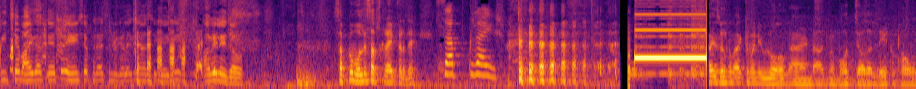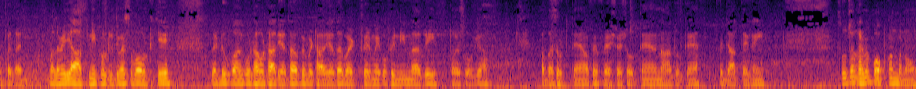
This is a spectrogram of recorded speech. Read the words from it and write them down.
पीछे भाई का कहते हैं यहीं से फ्रेश निकलेगी यहाँ से गएगी अभी ले जाओ। सबको बोल दे सब्सक्राइब कर दे। Subscribe guys welcome back to my new vlog and आज मैं बहुत ज़्यादा लेट उठा हूँ, पता नहीं। मतलब मेरी आँख नहीं खुल रही थी। मैं सुबह उठ के लड्डू गोपाल को उठा उठा दिया था, फिर बैठा दिया था बट फिर मेरे को फिर नींद आ गई तो मैं सो गया। अब बस उठते हैं और फिर फ्रेश फ्रेश होते हैं नहा धोते हैं, फिर जाते हैं कहीं। सोचा घर पे पॉपकॉर्न बनाऊँ।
